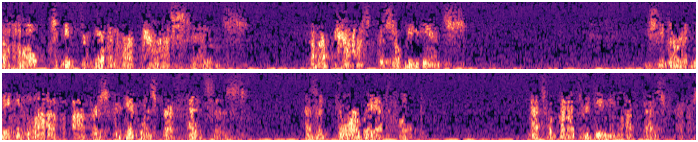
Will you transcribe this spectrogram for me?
The hope to be forgiven of our past sins, of our past disobedience. You see, the redeeming love offers forgiveness for offenses as a doorway of hope. That's what God's redeeming love does for us.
